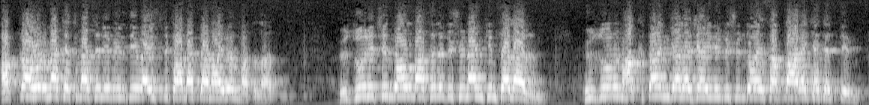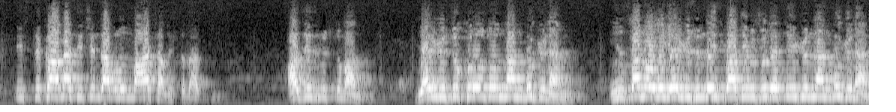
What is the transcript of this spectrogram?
Hakka hürmet etmesini bildi ve istikametten ayrılmadılar. Huzur içinde olmasını düşünen kimseler, huzurun haktan geleceğini düşündü o hesapla hareket ettim. İstikamet içinde bulunmaya çalıştılar. Aziz Müslüman, yeryüzü kurulduğundan bugüne, insanoğlu yeryüzünde ispati vücut ettiği günden bugüne,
